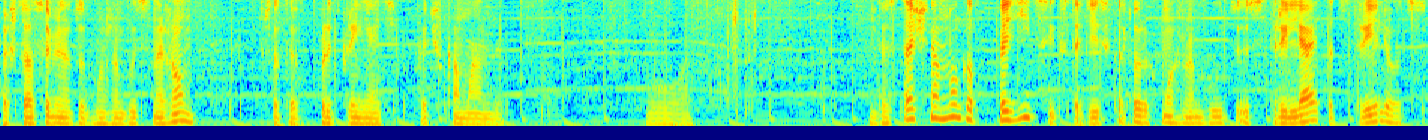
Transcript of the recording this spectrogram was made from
Так что особенно тут можно будет с ножом что-то предпринять против команды. Вот. Достаточно много позиций, кстати, из которых можно будет стрелять, отстреливаться.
